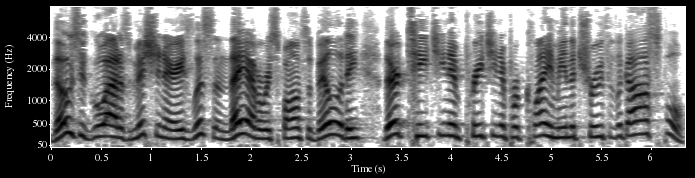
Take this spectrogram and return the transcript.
those who go out as missionaries, listen, they have a responsibility. They're teaching and preaching and proclaiming the truth of the gospel.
